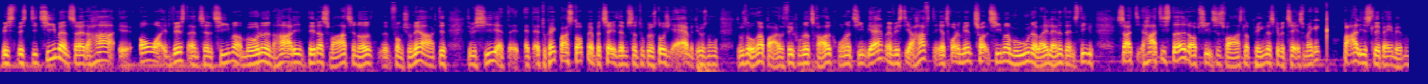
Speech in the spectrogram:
hvis, hvis de timeansatte har øh, over et vist antal timer om måneden, har de det, der svarer til noget øh, funktionæragtigt, det vil sige, at, at, at du kan ikke bare stoppe med at betale dem, så du kan jo stå og sige, ja, men det er jo sådan nogle, det er sådan nogle unge arbejdere, der fik 130 kroner i timen. Ja, men hvis de har haft, jeg tror det er mere end 12 timer om ugen, eller et eller andet den stil, så har de stadig et opsigelsesvarsel, og penge, der skal betales, så man kan ikke bare lige slippe af med dem.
